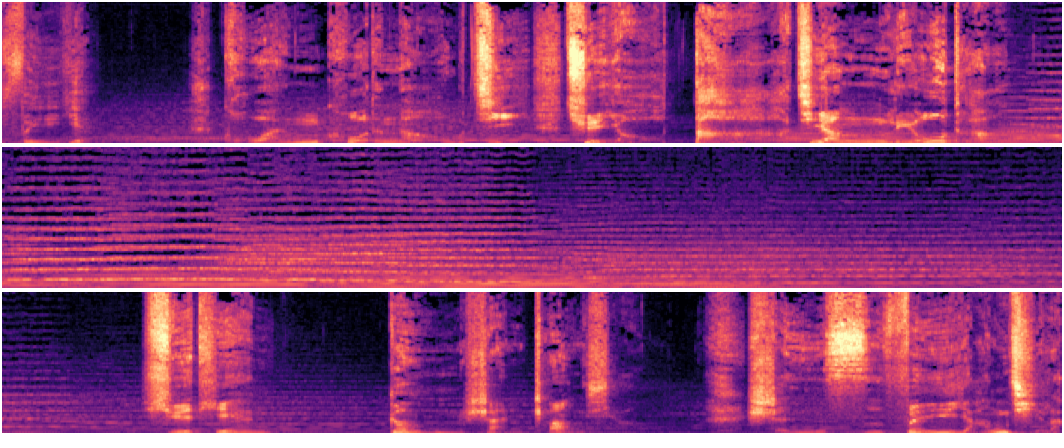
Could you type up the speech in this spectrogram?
飞雁，宽阔的脑际却有大江流淌。雪天更善畅想，神思飞扬起来，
